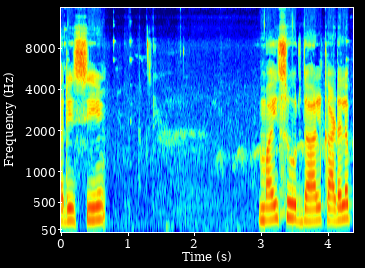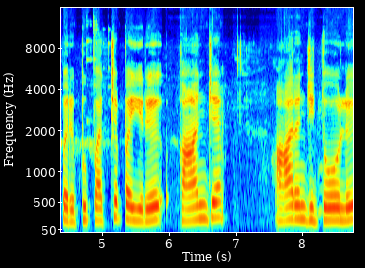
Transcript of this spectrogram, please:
அரிசி மைசூர் தால் கடலைப்பருப்பு பச்சைப்பயிறு காஞ்ச ஆரஞ்சு தோல்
